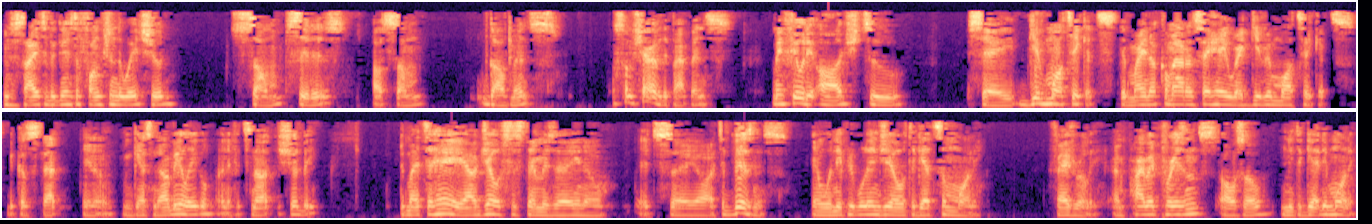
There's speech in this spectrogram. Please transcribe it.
and society begins to function the way it should, some cities or some governments or some sheriff departments may feel the urge to say give more tickets. They might not come out and say, hey, we're giving more tickets because that, you know, I'm guessing that'll be illegal. And if it's not, it should be. They might say, hey, our jail system is a, you know, it's a, uh, it's a business and we need people in jail to get some money federally. And private prisons also need to get the money.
